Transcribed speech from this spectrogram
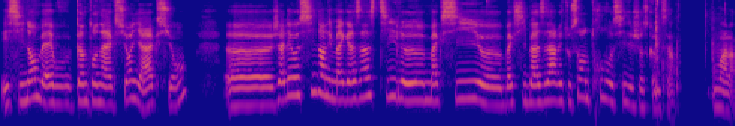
Et sinon, ben, quand on a Action, il y a Action. Euh, j'allais aussi dans les magasins style euh, Maxi, euh, Maxi Bazar et tout ça, on trouve aussi des choses comme ça. Voilà.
